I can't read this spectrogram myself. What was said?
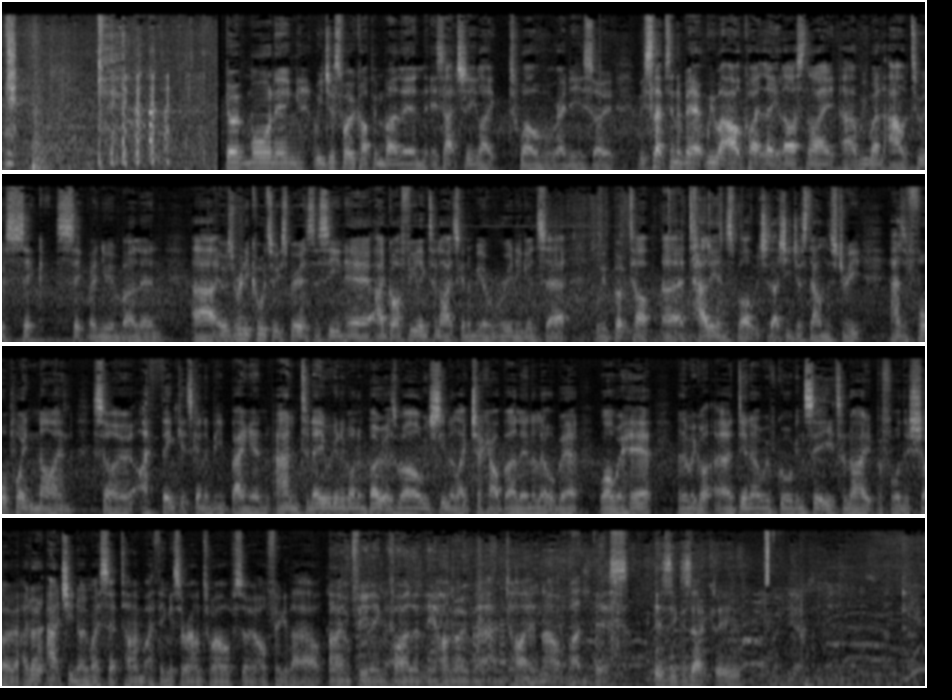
Good morning. We just woke up in Berlin. It's actually like 12 already, so we slept in a bit. We were out quite late last night. Uh, we went out to a sick, sick venue in Berlin. Uh, it was really cool to experience the scene here. I got a feeling tonight's going to be a really good set. We've booked up an Italian spot, which is actually just down the street. It has a 4.9, so I think it's going to be banging. And today we're going to go on a boat as well. We just need to like check out Berlin a little bit while we're here. And then we got uh, dinner with Gorgon City tonight before the show. I don't actually know my set time, but I think it's around 12, so I'll figure that out. I am feeling violently hungover and tired now, but this is exactly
